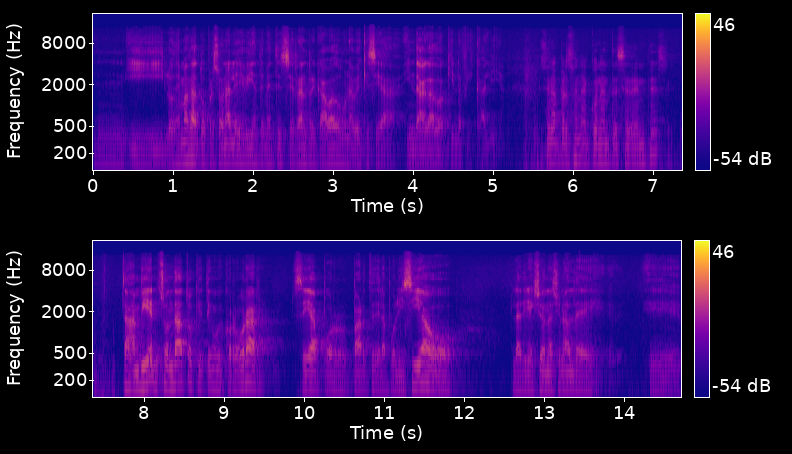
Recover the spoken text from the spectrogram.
mm, y los demás datos personales evidentemente serán recabados una vez que sea indagado aquí en la Fiscalía. ¿Es una persona con antecedentes? También son datos que tengo que corroborar, sea por parte de la policía o la Dirección Nacional de, eh,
